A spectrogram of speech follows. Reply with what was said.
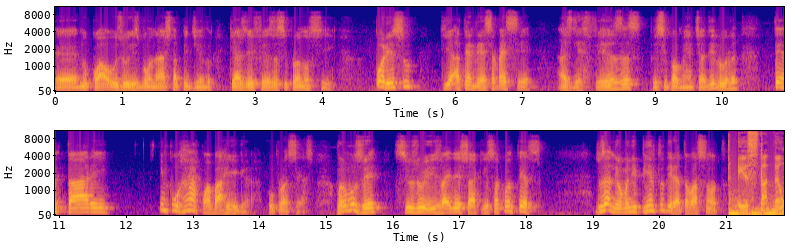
é, no qual o juiz Bonar está pedindo que as defesas se pronunciem. Por isso que a tendência vai ser as defesas, principalmente a de Lula, tentarem empurrar com a barriga o processo. Vamos ver se o juiz vai deixar que isso aconteça. José Neumann e Pinto, direto ao assunto. Estadão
